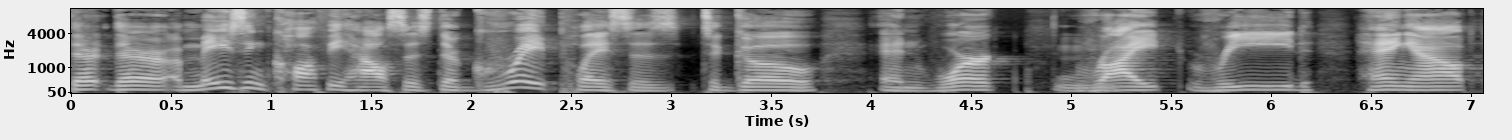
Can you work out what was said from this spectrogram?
They're they're amazing coffee houses. They're great places to go and work, Mm-hmm. write, read, hang out,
